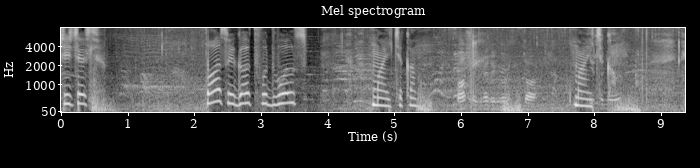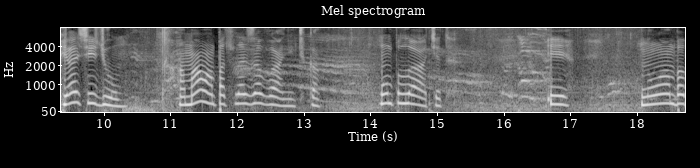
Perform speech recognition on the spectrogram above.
Сейчас Пас играет в футбол с мальчиком. Паша играет в игру. Да. Мальчиком. Я сижу, а мама пошла за Ванечка. Он плачет. И ну, он по,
